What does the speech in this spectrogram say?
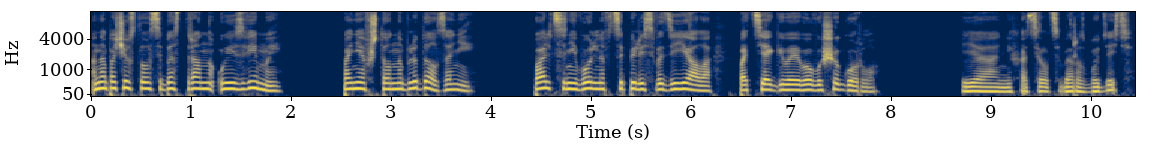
Она почувствовала себя странно уязвимой, поняв, что он наблюдал за ней. Пальцы невольно вцепились в одеяло, подтягивая его выше горлу. «Я не хотел тебя разбудить»,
